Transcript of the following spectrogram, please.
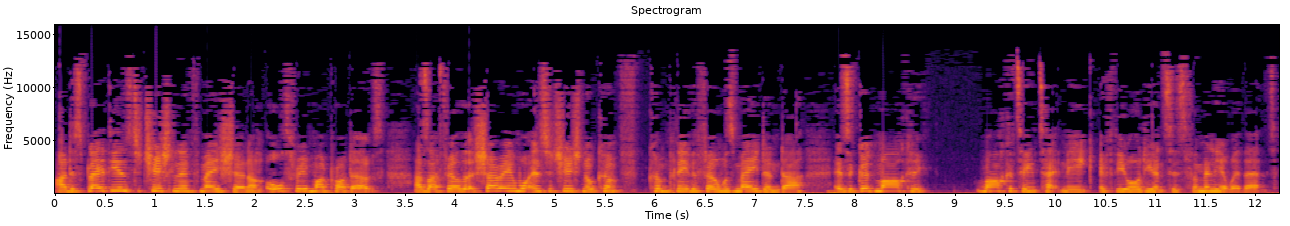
I displayed the institutional information on all three of my products as I feel that showing what institutional com company the film was made under is a good market marketing technique if the audience is familiar with it.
